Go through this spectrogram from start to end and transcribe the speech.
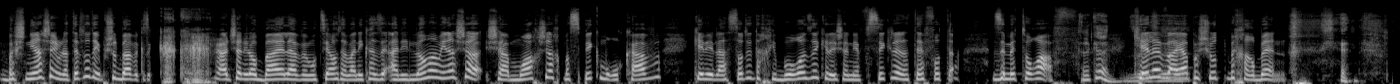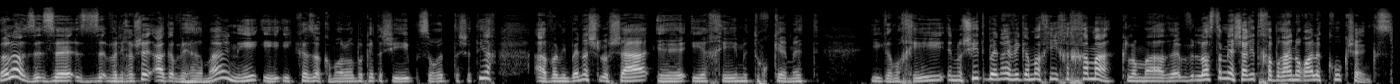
בשנייה שאני מלטפת אותה היא פשוט באה וכזה עד שאני לא באה אליה ומוציאה אותה, ואני כזה, אני לא מאמינה שה, שהמוח שלך מספיק מורכב כדי לעשות את החיבור הזה, כדי שאני אפסיק ללטף אותה. זה מטורף. כן, כן. זה- כלב זה- היה פשוט מחרבן. לא, לא, זה, זה, זה, ואני חושב שאגב, והרמיוני היא, היא כזו, כלומר לא בקטע שהיא שורדת את השטיח, אבל מבין השלושה אה, היא הכי מתוחכמת. היא גם הכי אנושית בעיניי והיא גם הכי חכמה. כלומר, אה, לא סתם ישר התחברה נורא לקרוקשנקס.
